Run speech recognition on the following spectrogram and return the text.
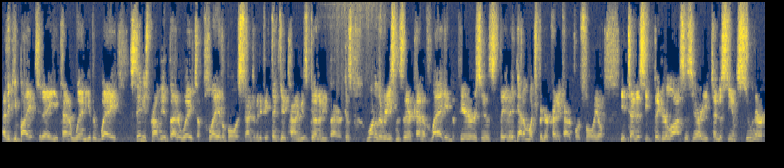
I think you buy it today, you kind of win either way. Citi's probably a better way to play the bullish sentiment if you think the economy is going to be better. Because one of the reasons they're kind of lagging the peers is they, they've got a much bigger credit card portfolio portfolio, you tend to see bigger losses there. And you tend to see them sooner.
